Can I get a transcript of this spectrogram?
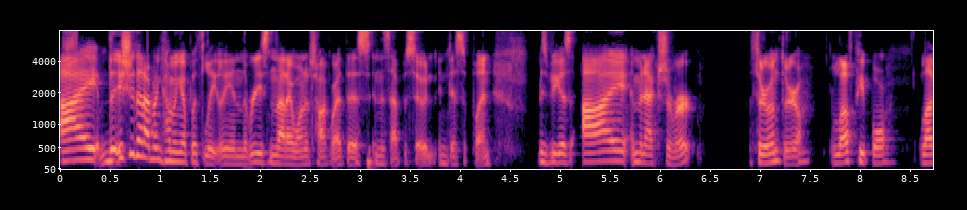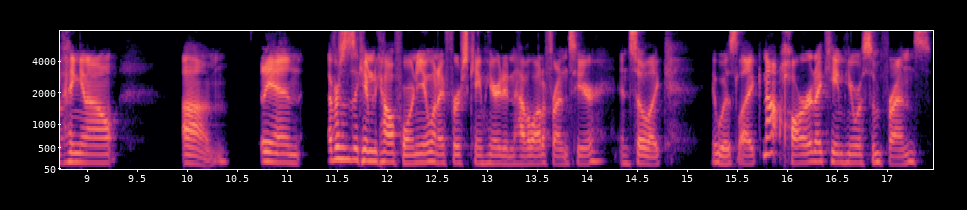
I the issue that i've been coming up with lately and the reason that i want to talk about this in this episode in discipline is because i am an extrovert through and through. Love people love hanging out. Um and ever since i came to california when i first came here i didn't have a lot of friends here. And so like it was like not hard. I came here with some friends,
